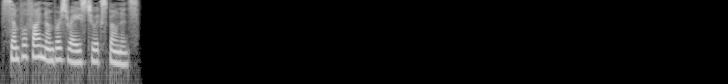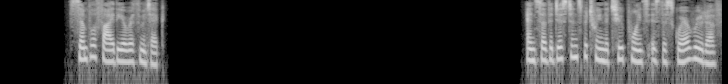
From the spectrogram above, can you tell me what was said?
Simplify numbers raised to exponents. Simplify the arithmetic. And so the distance between the two points is the square root of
